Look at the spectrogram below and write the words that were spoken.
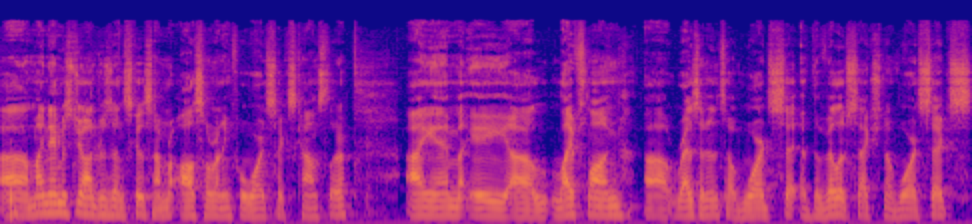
Uh, my name is John Drusinskas. I'm also running for Ward 6 Councilor. I am a uh, lifelong uh, resident of Ward of the village section of Ward 6,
